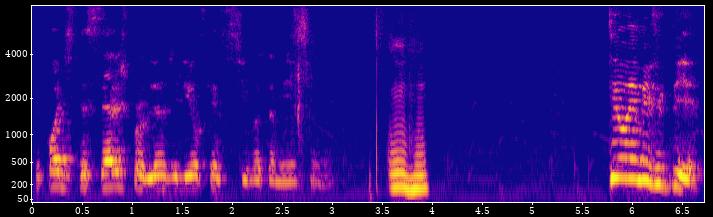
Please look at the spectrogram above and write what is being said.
que pode ter sérios problemas de linha ofensiva também esse ano. Uhum. Teu MVP?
